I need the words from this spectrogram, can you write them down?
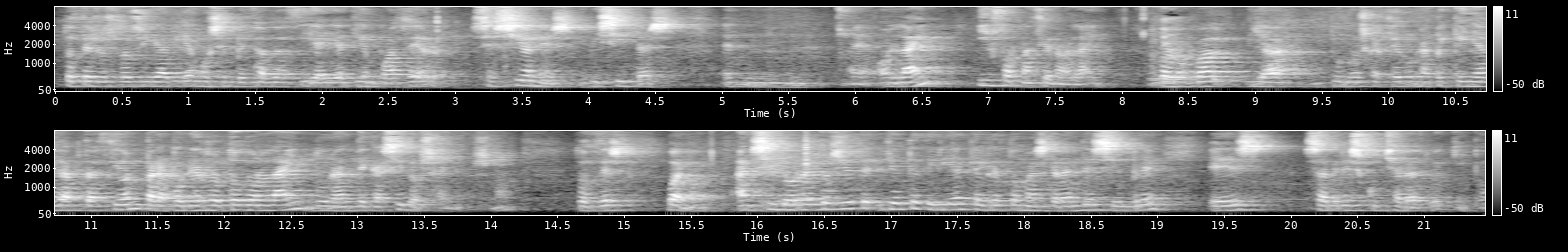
entonces nosotros ya habíamos empezado hacía ya tiempo a hacer sesiones y visitas eh, online y formación online. Con lo cual ya tuvimos que hacer una pequeña adaptación para ponerlo todo online durante casi dos años. ¿no? Entonces, bueno, han sido retos. Yo te, yo te diría que el reto más grande siempre es saber escuchar a tu equipo.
